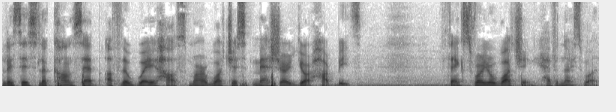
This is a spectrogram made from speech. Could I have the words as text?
This is the concept of the way how smartwatches measure your heartbeats. Thanks for your watching. Have a nice one.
